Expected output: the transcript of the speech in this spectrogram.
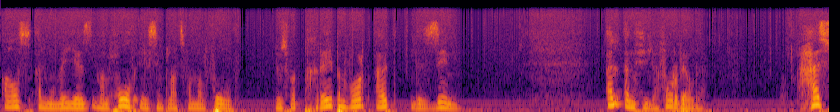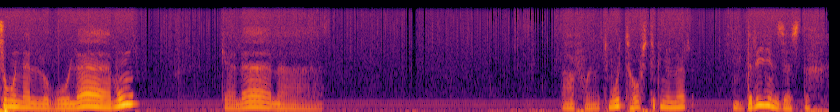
als al-mumayyiz malhoud is in plaats van malfoud. Dus wat begrepen wordt uit de zin. Al-amthila, voorbeelden. حسن الغلام كلاما Afwan, het moet hoofdstuk nummer 63.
